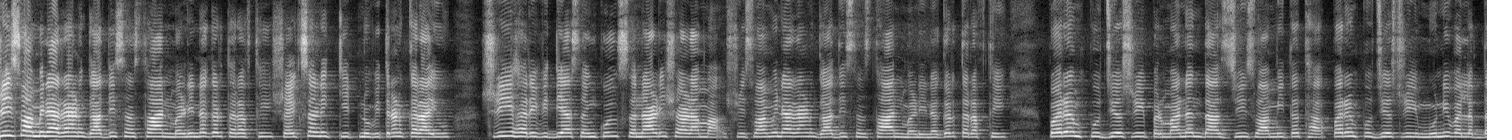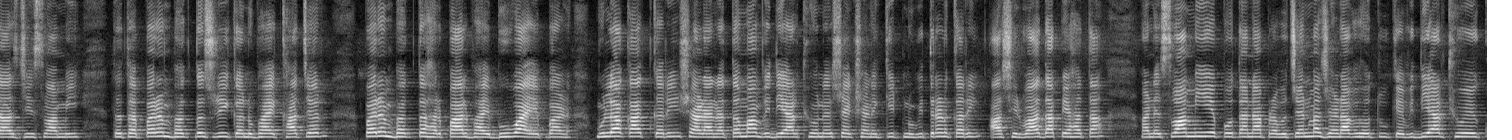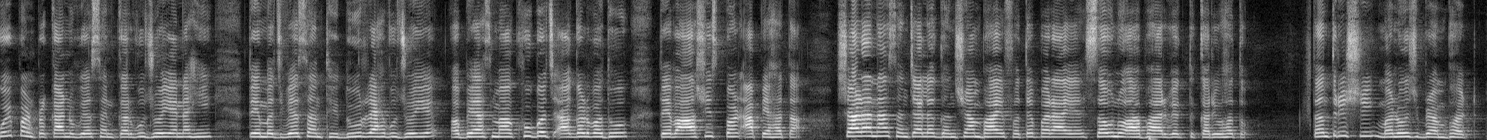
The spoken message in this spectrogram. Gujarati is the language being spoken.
શ્રી સ્વામિનારાયણ ગાદી સંસ્થાન મણિનગર તરફથી શૈક્ષણિક કીટનું વિતરણ કરાયું. શ્રી હરિવિદ્યા સંકુલ સનાળી શાળામાં શ્રી સ્વામિનારાયણ ગાદી સંસ્થાન મણિનગર તરફથી પરમ પૂજ્ય શ્રી પરમાનંદદાસજી સ્વામી તથા પરમ પૂજ્ય શ્રી મુનિવલ્લભદાસજી સ્વામી તથા પરમ ભક્ત શ્રી કનુભાઈ ખાચર, પરમ ભક્ત હરપાલભાઈ ભુવાએ પણ મુલાકાત કરી શાળાના તમામ વિદ્યાર્થીઓને શૈક્ષણિક કીટનું વિતરણ કરી આશીર્વાદ આપ્યા હતા. અને સ્વામીએ પોતાના પ્રવચનમાં જણાવ્યું હતું કે વિદ્યાર્થીઓએ કોઈ પણ પ્રકારનું વ્યસન કરવું જોઈએ નહીં, તેમજ વ્યસનથી દૂર રહેવું જોઈએ. અભ્યાસમાં ખૂબ જ આગળ વધો તેવા આશીષ પણ આપ્યા હતા. શાળાના સંચાલક ઘનશ્યામભાઈ ફતેપરાએ સૌનો આભાર વ્યક્ત કર્યો હતો. તંત્રીશ્રી મનોજ બ્રહ્મભટ્ટ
